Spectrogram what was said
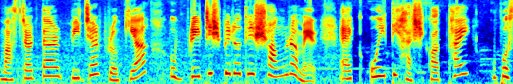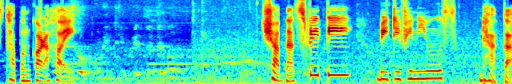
মাস্টার তার বিচার প্রক্রিয়া ও ব্রিটিশ বিরোধী সংগ্রামের এক ঐতিহাসিক অধ্যায় উপস্থাপন করা হয়। শবনাথ স্মৃতি, বিটিভি নিউজ, ঢাকা।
